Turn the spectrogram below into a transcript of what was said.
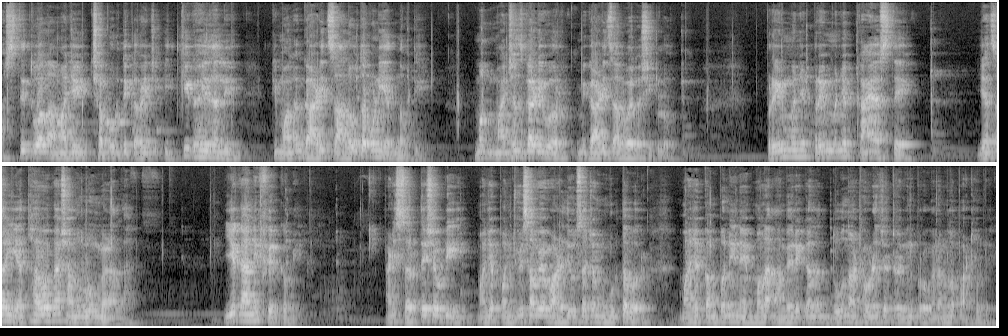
अस्तित्वाला माझी इच्छापूर्ती करायची इतकी घाई झाली की मला गाडी चालवता पण येत नव्हती. मग माझ्याच गाडीवर मी गाडी चालवायला शिकलो. प्रेम म्हणजे प्रेम म्हणजे काय असते? याचा यथावकाश अनुभव मिळाला. एक आणि फिर कमी. आणि सरते शेवटी माझ्या पंचवीसाव्या वाढदिवसाच्या मुहूर्तावर माझ्या कंपनीने मला अमेरिकेला दोन आठवड्याच्या ट्रेनिंग प्रोग्रामला पाठवले.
